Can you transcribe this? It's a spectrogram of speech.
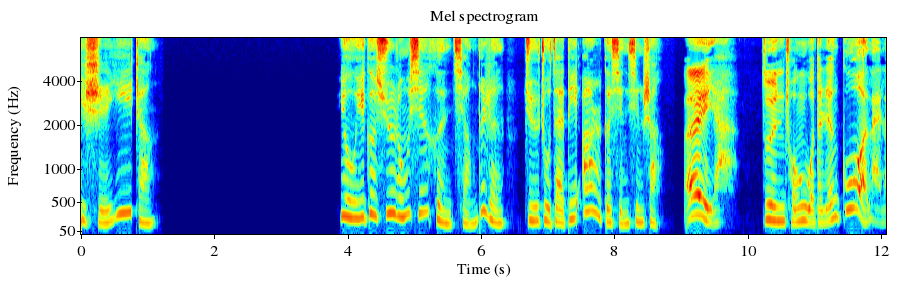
第十一章，有一个虚荣心很强的人居住在第二个行星上。哎呀，尊崇我的人过来了！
